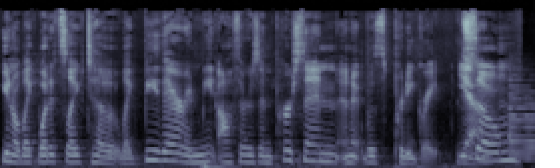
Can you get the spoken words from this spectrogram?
you know, like what it's like to like be there and meet authors in person and it was pretty great. Yeah. So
